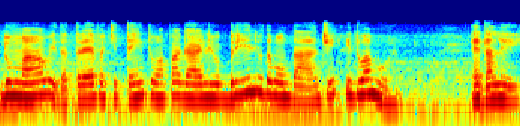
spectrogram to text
do mal e da treva que tentam apagar-lhe o brilho da bondade e do amor. É da lei.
